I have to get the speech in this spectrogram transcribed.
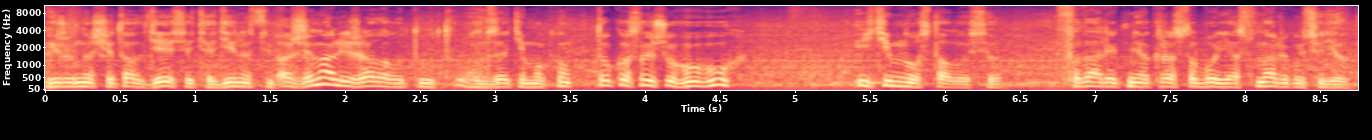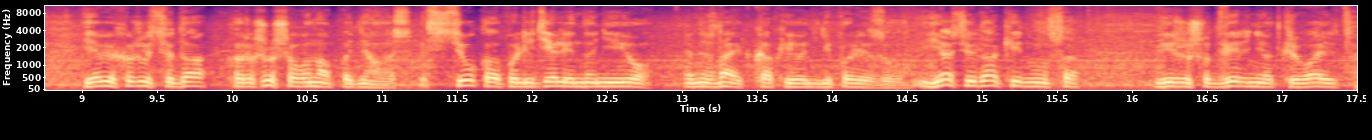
вижу, насчитал 10, 11. А жена лежала вот тут, вот за этим окном. Только слышу гугух, и темно стало все. Фонарик у меня как раз с собой, я с фонариком сидел. Я выхожу сюда, хорошо, что она поднялась. Стекла полетели на нее. Я не знаю, как ее не порезало. Я сюда кинулся, вижу, что двери не открываются.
